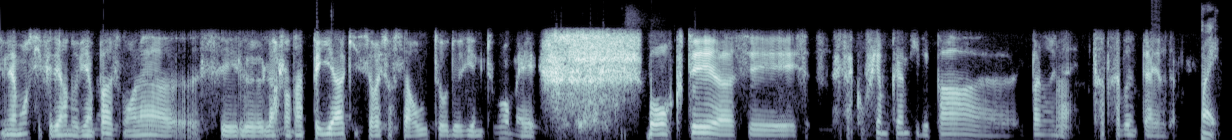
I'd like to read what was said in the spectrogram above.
évidemment, si Federer ne vient pas à ce moment-là, euh, c'est l'Argentin Peya qui serait sur sa route au deuxième tour. Mais bon, écoutez, euh, c'est ça confirme quand même qu'il n'est pas, pas dans une très très bonne période. Ouais.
